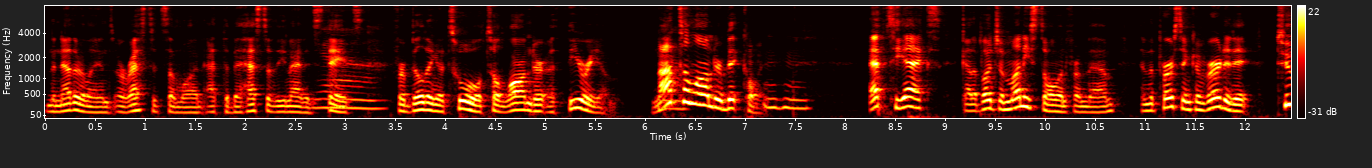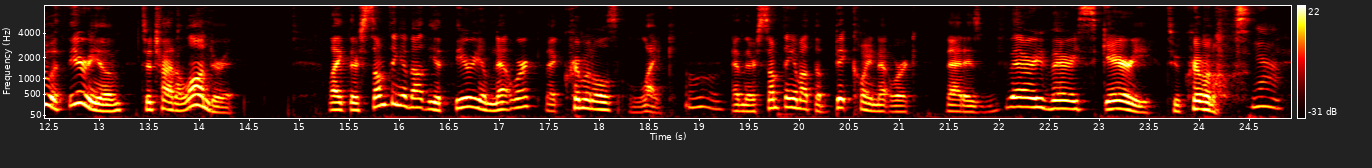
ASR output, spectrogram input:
the Netherlands arrested someone at the behest of the United States for building a tool to launder Ethereum, not to launder Bitcoin. Mm-hmm. FTX got a bunch of money stolen from them, and the person converted it to Ethereum to try to launder it. Like, there's something about the Ethereum network that criminals like. And there's something about the Bitcoin network that is very, very scary to criminals. Yeah.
